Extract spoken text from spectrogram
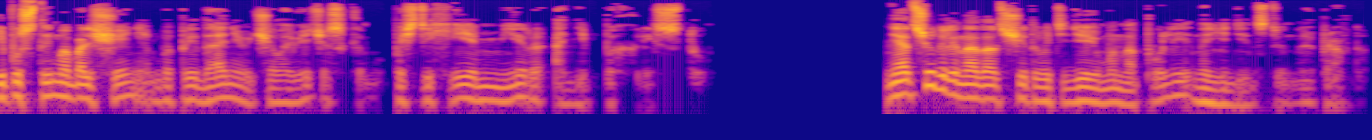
и пустым обольщением по преданию человеческому, по стихиям мира, а не по Христу». Не отсюда ли надо отсчитывать идею монополии на единственную правду?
